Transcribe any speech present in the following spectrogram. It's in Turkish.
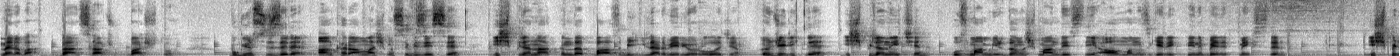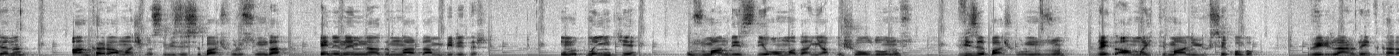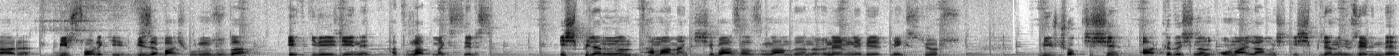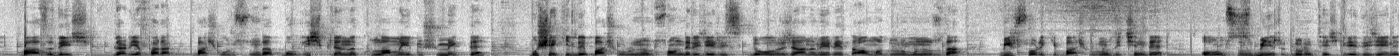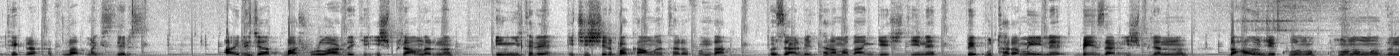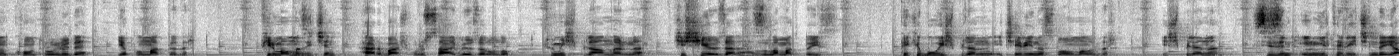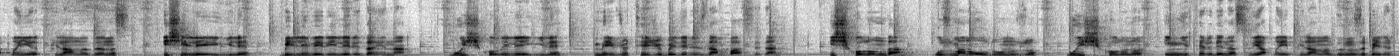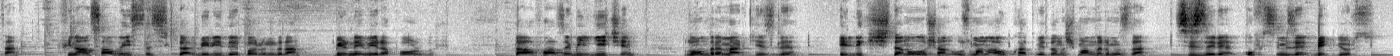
Merhaba, ben Selçuk Baştuğ. Bugün sizlere Ankara Anlaşması vizesi iş planı hakkında bazı bilgiler veriyor olacağım. Öncelikle iş planı için uzman bir danışman desteği almanız gerektiğini belirtmek isterim. İş planı Ankara Anlaşması vizesi başvurusunda en önemli adımlardan biridir. Unutmayın ki uzman desteği olmadan yapmış olduğunuz vize başvurunuzun red alma ihtimali yüksek olup verilen red kararı bir sonraki vize başvurunuzu da etkileyeceğini hatırlatmak isteriz. İş planının tamamen kişi bazlı hazırlandığını önemli belirtmek istiyoruz. Birçok kişi arkadaşının onaylanmış iş planı üzerinde bazı değişiklikler yaparak başvurusunda bu iş planını kullanmayı düşünmekte. Bu şekilde başvurunun son derece riskli olacağını ve red alma durumunuzda bir sonraki başvurunuz için de olumsuz bir durum teşkil edeceğini tekrar hatırlatmak isteriz. Ayrıca başvurulardaki iş planlarının İngiltere İçişleri Bakanlığı tarafından özel bir taramadan geçtiğini ve bu tarama ile benzer iş planının daha önce kullanıp kullanılmadığının kontrolü de yapılmaktadır. Firmamız için her başvuru sahibi özel olup tüm iş planlarını kişiye özel hazırlamaktayız. Peki bu iş planının içeriği nasıl olmalıdır? İş planı sizin İngiltere içinde yapmayı planladığınız iş ile ilgili belli verileri dayanan, bu iş kolu ile ilgili mevcut tecrübelerinizden bahseden, iş kolunda uzman olduğunuzu, bu iş kolunu İngiltere'de nasıl yapmayı planladığınızı belirten, finansal ve istatistiksel veriyi de barındıran bir nevi rapordur. Daha fazla bilgi için Londra merkezli 50 kişiden oluşan uzman avukat ve danışmanlarımızla sizleri ofisimize bekliyoruz.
